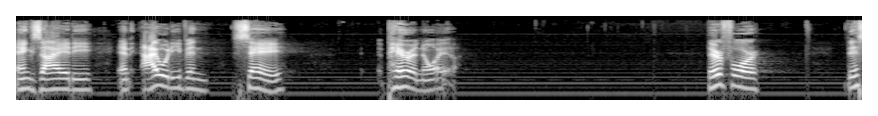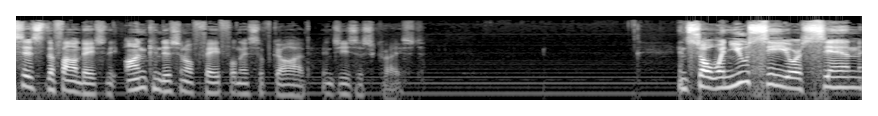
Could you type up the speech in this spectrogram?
anxiety, and I would even say paranoia. Therefore, this is the foundation, the unconditional faithfulness of God in Jesus Christ. And so when you see your sin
